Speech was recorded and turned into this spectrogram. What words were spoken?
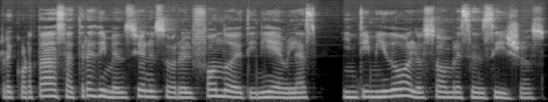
recortadas a tres dimensiones sobre el fondo de tinieblas, intimidó a los hombres sencillos.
